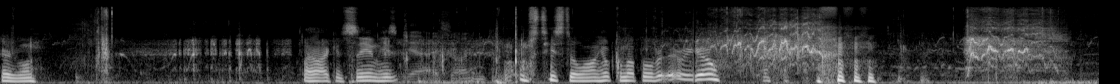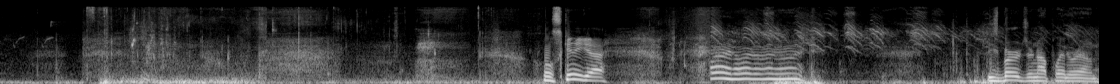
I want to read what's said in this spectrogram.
There's one. Oh, I can see him. He's Yeah, I saw him. he's still on. He'll come up over. There we go. Little skinny guy. All right, all right, all right, all right. These birds are not playing around.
